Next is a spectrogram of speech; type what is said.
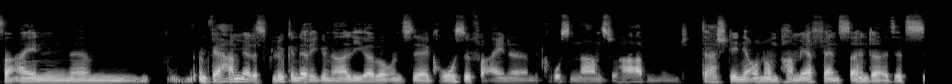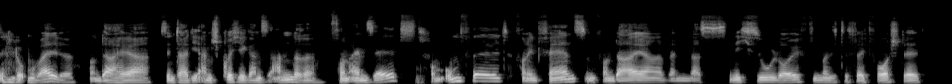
Vereinen. Ähm, und wir haben ja das Glück, in der Regionalliga bei uns sehr große Vereine mit großen Namen zu haben. Und da stehen ja auch noch ein paar mehr Fans dahinter als jetzt in Luckenwalde. Von daher sind da die Ansprüche ganz andere. Von einem selbst, vom Umfeld, von den Fans. Und von daher, wenn das nicht so läuft, wie man sich das vielleicht vorstellt,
